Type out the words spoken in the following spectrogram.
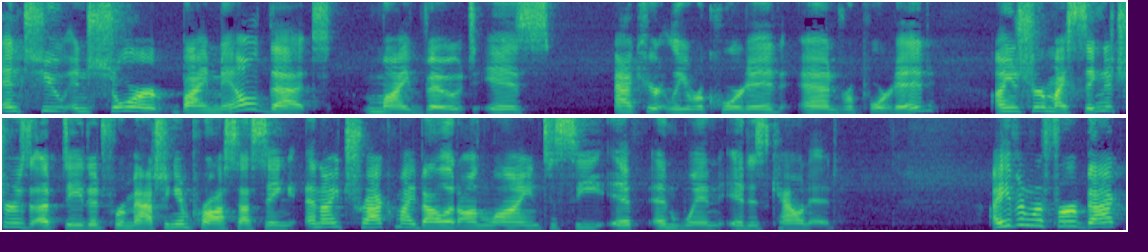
And to ensure by mail that my vote is accurately recorded and reported, I ensure my signature is updated for matching and processing, and I track my ballot online to see if and when it is counted. I even refer back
